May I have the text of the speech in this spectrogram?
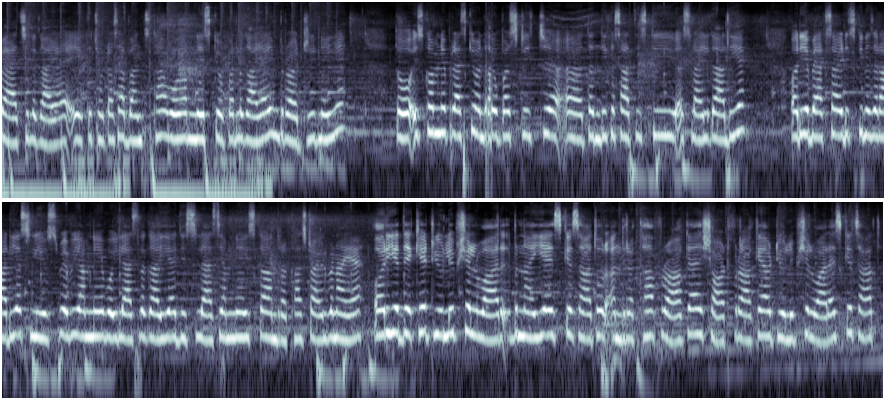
पैच लगाया है। एक छोटा सा बंच था, वो हमने इसके ऊपर लगाया है, एम्ब्रॉयडरी नहीं है। तो इसको हमने प्रेस के अंदर ऊपर स्टिच तंदी के साथ इसकी सिलाई लगा दी है। और ये बैक साइड इसकी नज़र आ रही है, स्लीव्स पे भी हमने वही लैस लगाई है, जिस लैस से हमने इसका अंदरखा स्टाइल बनाया है। और ये देखें, ट्यूलिप शलवार बनाई है इसके साथ, और अंदरखा फ्रॉक है, शॉर्ट फ्रॉक है, और ट्यूलिप शलवार है इसके साथ।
